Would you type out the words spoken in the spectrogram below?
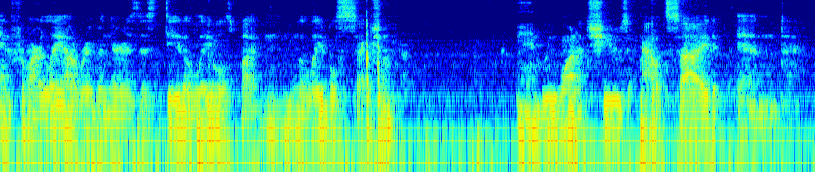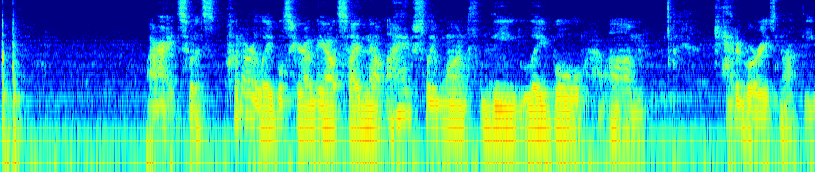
And from our layout ribbon there is this data labels button in the labels section. And we want to choose outside end. Alright, so let's put our labels here on the outside. Now I actually want the label um, categories, not the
